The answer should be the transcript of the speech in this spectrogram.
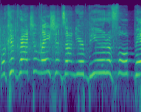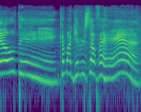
Well, congratulations on your beautiful building. Come on, give yourself a hand.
